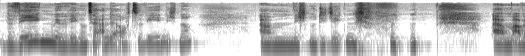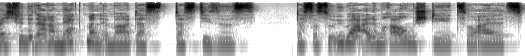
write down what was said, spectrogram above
bewegen. Wir bewegen uns ja alle auch zu wenig, ne? Ähm, nicht nur die Dicken. ähm, aber ich finde, daran merkt man immer, dass, dass dieses, dass das so überall im Raum steht, so als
